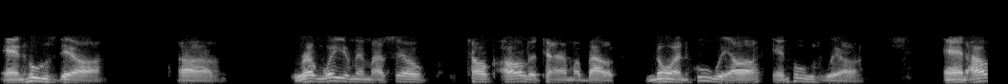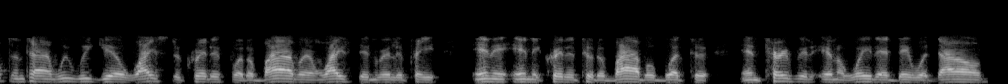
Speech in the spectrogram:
and whose they are. Uh, Reverend William and myself talk all the time about knowing who we are and whose we are. And oftentimes we, we give whites the credit for the Bible, and whites didn't really pay any any credit to the Bible, but to interpret in a way that they were down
